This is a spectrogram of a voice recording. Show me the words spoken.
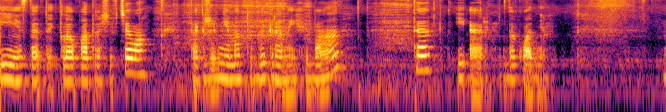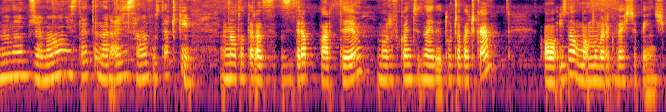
i niestety Kleopatra się wcięła, także nie ma tu wygranej chyba. T i R, dokładnie. No dobrze, no niestety na razie same pustaczki. no to teraz zdrap party. Może w końcu znajdę tu czapeczkę. O, i znowu mam numerek 25.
